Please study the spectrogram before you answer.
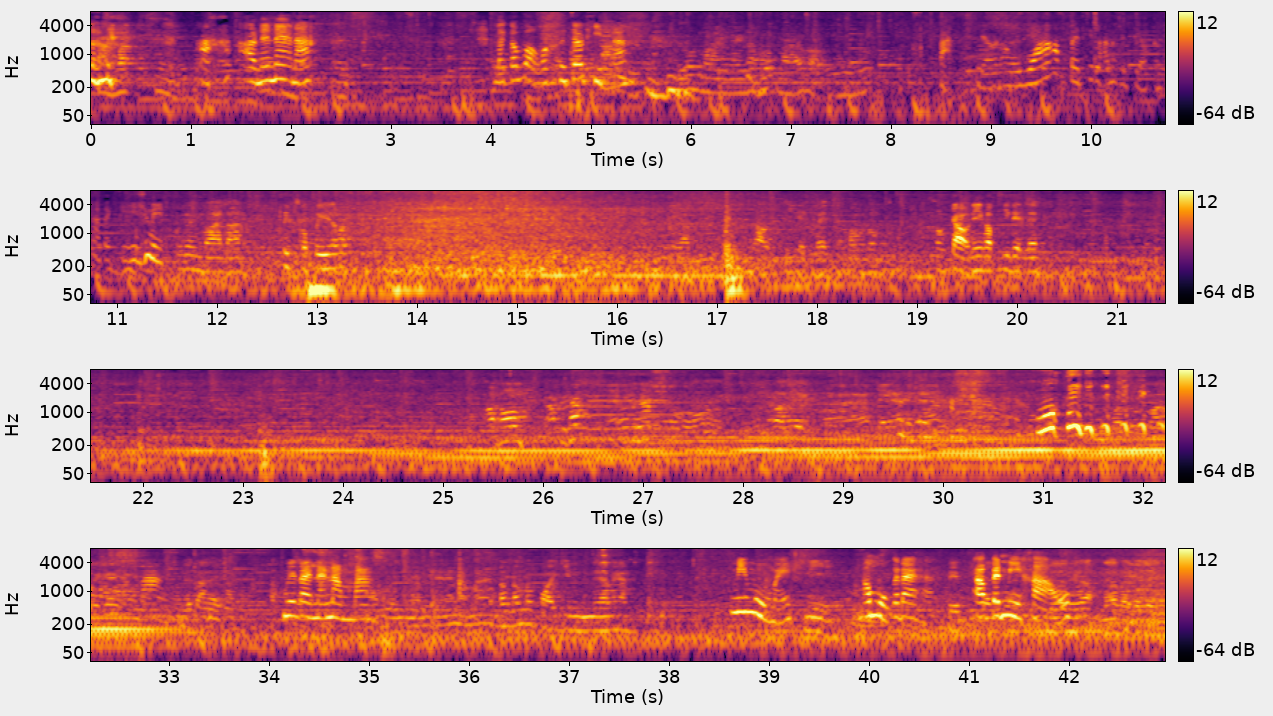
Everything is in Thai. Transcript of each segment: แล้วเนี่ยวัดอะเอาแน่ๆนะ แล้วก็บอกว่าคือเจ้าถิ่นนะไปเดี๋ยวเราว้าบไปที่ร้านก๋วยเตี๋ยวกันนะตะกี้นี่เรื่องมานานสิบกว่าปีแล้วครับนี่ครับเจ้าที่เด็ดเลยต้องต้องต้องเจ้านี่ครับที่เด็ดเลยครับผมเอาไปครับเอาไปครับโอ้โหมาเลยมาเลยครับ อุ้ยมาเลยครับบ้างไม่ได้เลยครับมีอะไรแนะนำบ้างต้องต้องต้องปล่อยกินเนื้อไหมครับมีหมูไหม มีเอาหมูก็ได้ค่ะต็มเอาเป็นหมี่ขาว เนื้อเนื้อไปเลย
